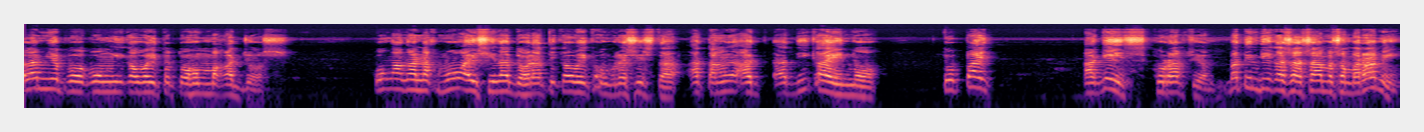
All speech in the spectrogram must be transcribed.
Alam niyo po, kung ikaw ay totoong makadiyos, kung ang anak mo ay senador at ikaw ay kongresista at ang ad- adikahin mo to fight against corruption, ba't hindi ka sasama sa marami?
